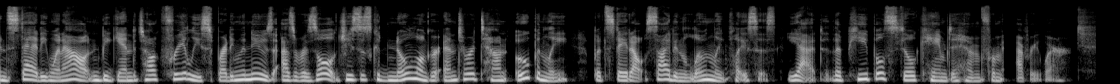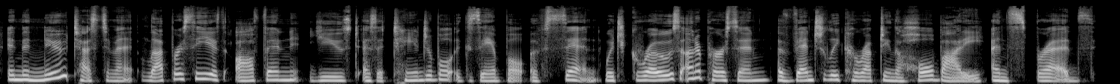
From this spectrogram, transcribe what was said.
Instead, he went out and began to talk freely, spreading the news. As a result, Jesus could no longer enter a town openly, but stayed outside in lonely places. Yet, the people still came to him from everywhere. In the New Testament, leprosy is often used as a tangible example of sin, which grows on a person, eventually corrupting the whole body and spreads,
